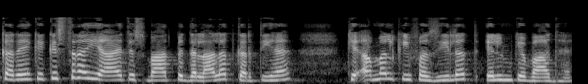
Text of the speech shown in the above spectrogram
کریں کہ کس طرح یہ آیت اس بات پہ دلالت کرتی ہے کہ عمل کی فضیلت علم کے بعد ہے۔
